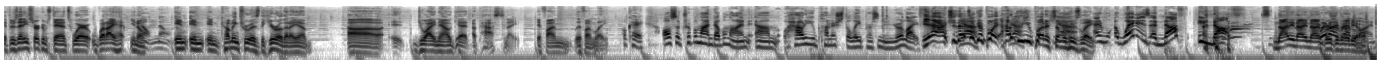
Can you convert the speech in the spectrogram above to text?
If there's any circumstance where what I, ha- you know, No, no, no. in in in coming through as the hero that I am, uh, it- do I now get a pass tonight if I'm if I'm late? okay. Also, triple nine double nine. Um, how do you punish the late person in your life? Yeah, actually, that's Yeah. a good point. How Yeah. do you punish someone Yeah. who's late? And w- when is enough enough? Ninety nine nine Where do I Virgin draw the Radio. line?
